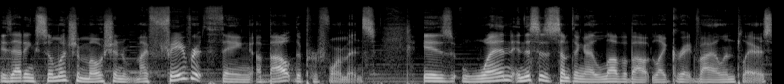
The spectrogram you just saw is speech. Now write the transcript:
is adding so much emotion. My favorite thing about the performance is when and this is something I love about like great violin players,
